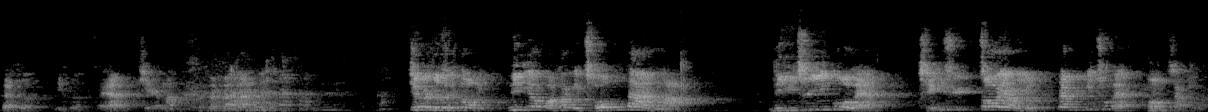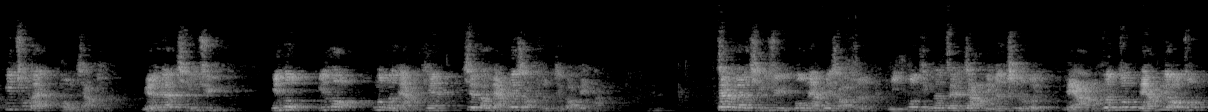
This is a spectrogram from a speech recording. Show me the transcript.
再喝，一喝，哎，甜了，就就是这个道理，你要把它给冲淡了，理智一过来，情绪照样有，但是一出来，砰下去了，一出来，砰下去了。原来情绪一弄一闹，弄了两天，现在两个小时就搞定了。再来情绪弄两个小时，你不停的在家里的智慧，两分钟、两秒钟，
